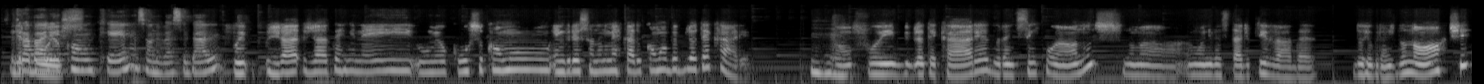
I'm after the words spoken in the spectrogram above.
Você Depois, trabalhou com o que nessa universidade? Fui, já, já terminei o meu curso como ingressando no mercado como bibliotecária. Uhum. Então, fui bibliotecária durante cinco anos numa, numa universidade privada do Rio Grande do Norte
